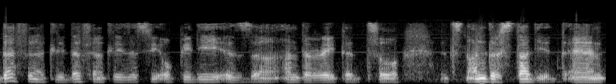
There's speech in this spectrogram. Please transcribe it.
definitely, definitely the COPD is uh, underrated. So it's understudied, and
